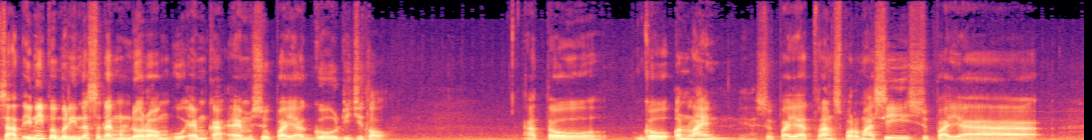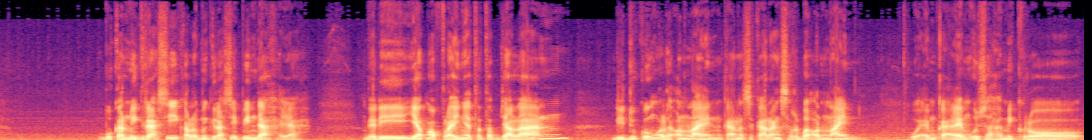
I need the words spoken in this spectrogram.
Saat ini pemerintah sedang mendorong UMKM supaya go digital atau go online ya, supaya transformasi supaya bukan migrasi kalau migrasi pindah ya jadi yang offline-nya tetap jalan didukung oleh online karena sekarang serba online UMKM usaha mikro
